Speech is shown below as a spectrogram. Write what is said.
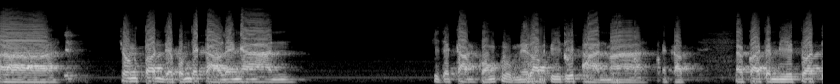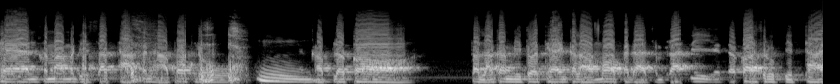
อ่าช่วงต้นเดี๋ยวผมจะกล่าวรายงาน กิจกรรมของกลุ่มในรอบปีที่ผ่านมานะครับ แล้วก็จะมีตัวแทนสมาบัณฑิตซักถามปัญหาพ่อครูอืมครับ แล้วก็ตอนหลังก็มีตัวแทนกล่าวมอบกระดาษชำระหนี้แล้วก็สรุปปิดท้าย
